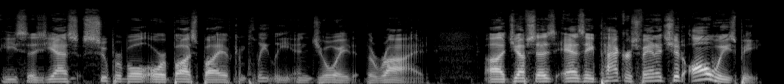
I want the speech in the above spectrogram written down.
He says, Yes, Super Bowl or bust, but I have completely enjoyed the ride. Uh, Jeff says, As a Packers fan, it should always be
